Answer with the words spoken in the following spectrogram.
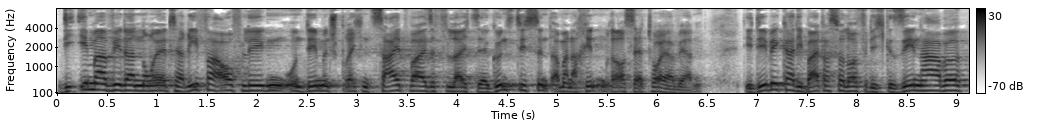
die immer wieder neue Tarife auflegen und dementsprechend zeitweise vielleicht sehr günstig sind, aber nach hinten raus sehr teuer werden. Die DBK, die Beitragsverläufe, die ich gesehen habe,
